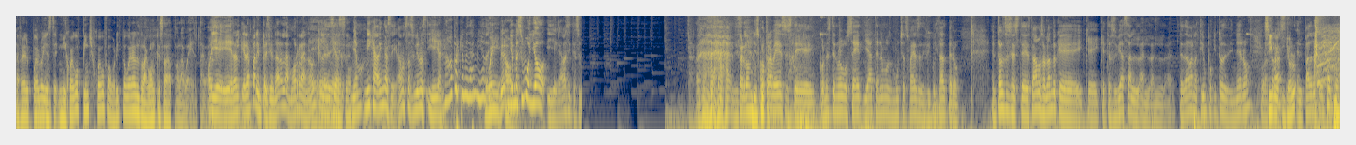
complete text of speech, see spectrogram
La feria del pueblo. Y este, mi juego, pinche juego favorito, güey, era el dragón que se da toda la vuelta, güey. Oye, era, era para impresionar a la morra, ¿no? Sí, que le decías, mi, mija, véngase, vamos a subirnos. Y ella, no, porque me da miedo. Güey, yo, yo me subo yo. Y llegabas y te subías. Perdón, disculpa. Otra vez, este, con este nuevo set ya tenemos muchas fallas de dificultad, pero entonces, este, estábamos hablando que, que, que te subías al, al- al- te daban a ti un poquito de dinero por Sí, güey, yo el padre te daba por-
